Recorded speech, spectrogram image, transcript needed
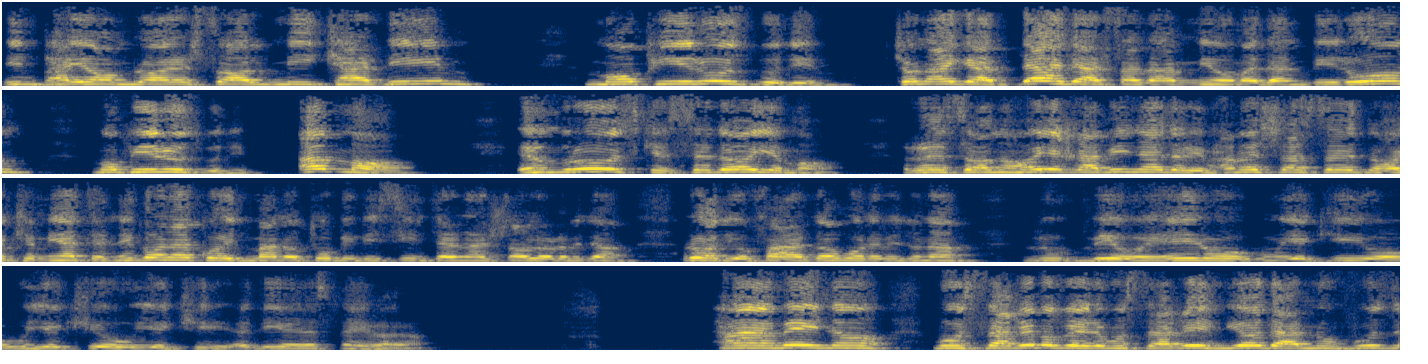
این پیام را ارسال می کردیم ما پیروز بودیم. چون اگر ده درصد هم می آمدن بیرون ما پیروز بودیم. اما امروز که صدای ما رسانه های قوی نداریم. همش دست حاکمیت. نگاه نکنید من و تو بی بی سی اینترنشنال رو می‌دونم رادیو فردا رو نمی‌دونم وی او ای رو اون یکی و اون یکی و اون یکی. دیگه اسم نمی‌برم. همه اینا مستقیم و غیر مستقیم یا در نفوذ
